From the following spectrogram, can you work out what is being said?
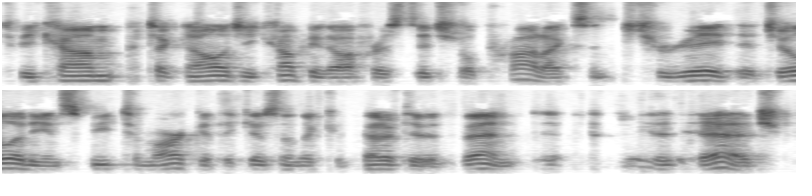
to become a technology company that offers digital products and to create agility and speed to market that gives them the competitive event, edge,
